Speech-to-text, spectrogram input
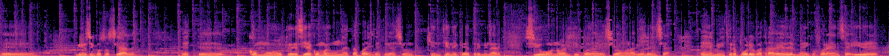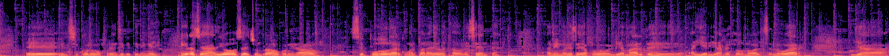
eh, biopsicosociales. Este, como te decía, como es una etapa de investigación, quien tiene que determinar si hubo o no el tipo de agresión o la violencia es el Ministerio Público a través del médico forense y del de, eh, psicólogo forense que tienen ellos. Y gracias a Dios se ha hecho un trabajo coordinado se pudo dar con el paradero de esta adolescente, la misma que se había fugado el día martes, eh, ayer ya retornó al, hogar, ya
